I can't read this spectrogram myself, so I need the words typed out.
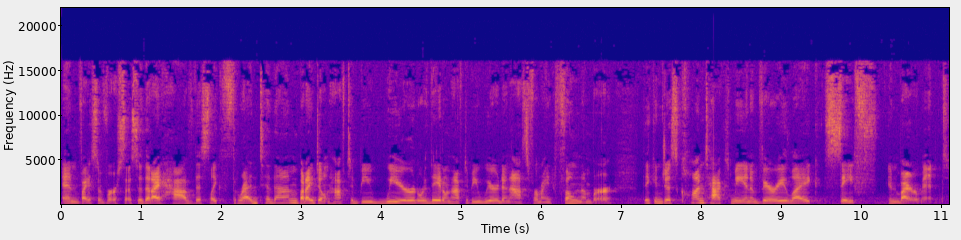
and vice versa so that I have this like thread to them, but I don't have to be weird or they don't have to be weird and ask for my phone number. They can just contact me in a very like safe environment.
